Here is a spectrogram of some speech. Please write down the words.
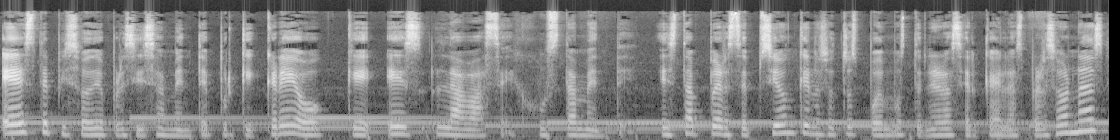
este episodio precisamente porque creo que es la base justamente, esta percepción que nosotros podemos tener acerca de las personas,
